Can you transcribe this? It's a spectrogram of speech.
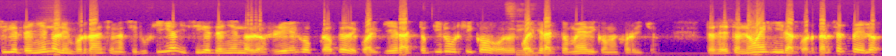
sigue teniendo la importancia de una cirugía y sigue teniendo los riesgos propios de cualquier acto quirúrgico o de cualquier acto médico, mejor dicho. Entonces esto no es ir a cortarse el pelo,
